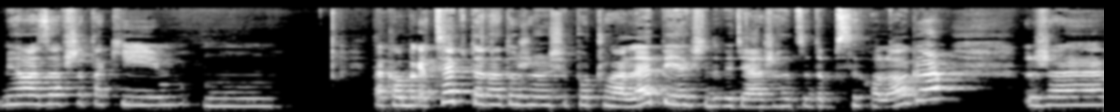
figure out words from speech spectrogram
miała zawsze taki, mm, taką receptę na to, żebym się poczuła lepiej, jak się dowiedziała, że chodzę do psychologa, że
